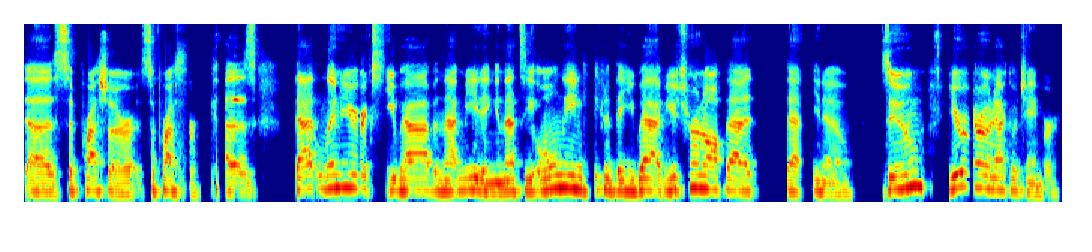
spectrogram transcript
a suppressor, suppressor, because that linear you have in that meeting, and that's the only engagement that you have. You turn off that that you know Zoom, you're in your own echo chamber,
